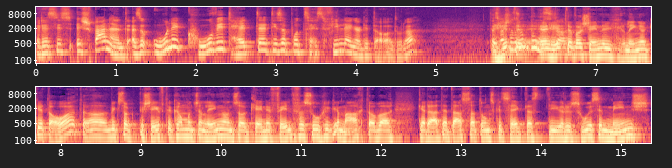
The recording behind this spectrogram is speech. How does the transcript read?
Ja, das ist spannend. Also ohne Covid hätte dieser Prozess viel länger gedauert, oder? Er hätte, so er hätte, wahrscheinlich länger gedauert. Äh, wie gesagt, beschäftigt haben wir uns schon länger und so kleine Feldversuche gemacht. Aber gerade das hat uns gezeigt, dass die Ressource Mensch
